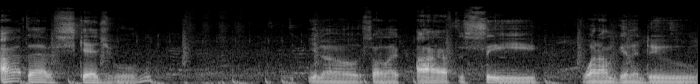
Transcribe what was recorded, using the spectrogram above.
I have to have a schedule, you know, so like I have to see what I'm gonna do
